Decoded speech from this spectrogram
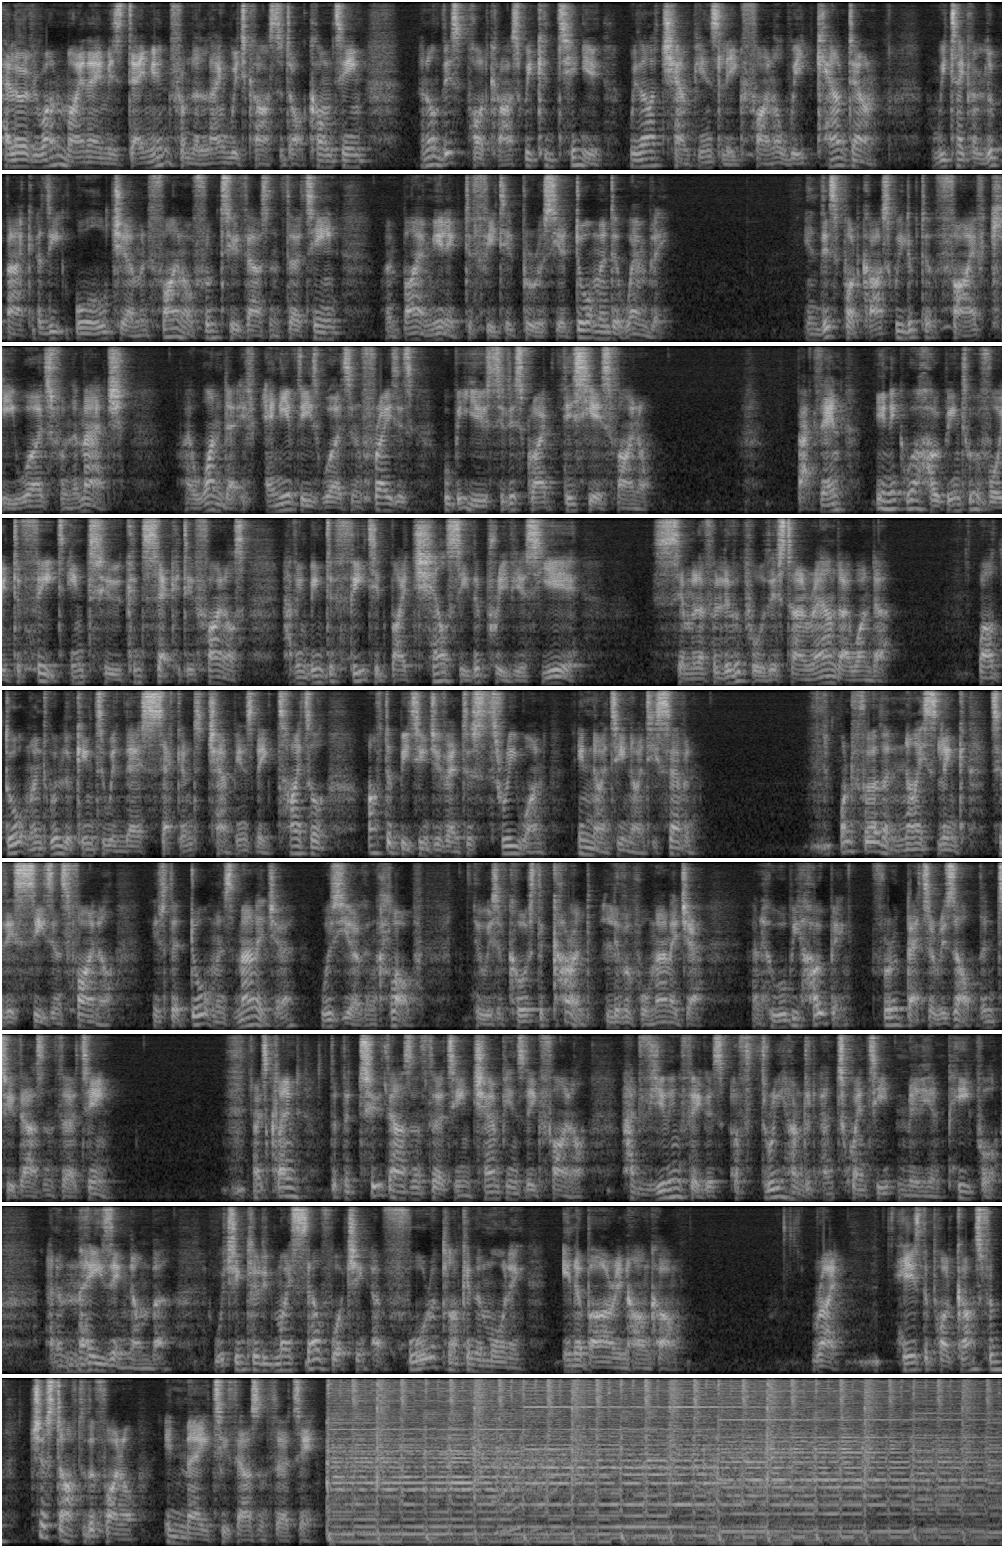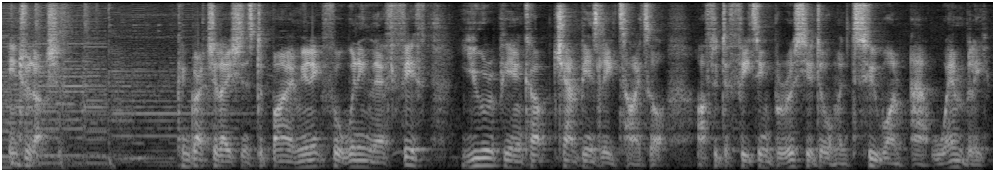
Hello, everyone. My name is Damien from the LanguageCaster.com team, and on this podcast, we continue with our Champions League final week countdown. We take a look back at the all German final from 2013 when Bayern Munich defeated Borussia Dortmund at Wembley. In this podcast, we looked at five key words from the match. I wonder if any of these words and phrases will be used to describe this year's final. Back then, Munich were hoping to avoid defeat in two consecutive finals, having been defeated by Chelsea the previous year. Similar for Liverpool this time round, I wonder. While Dortmund were looking to win their second Champions League title after beating Juventus 3 1 in 1997. One further nice link to this season's final is that Dortmund's manager was Jurgen Klopp, who is, of course, the current Liverpool manager and who will be hoping for a better result than 2013. Now, it's claimed that the 2013 Champions League final had viewing figures of 320 million people, an amazing number, which included myself watching at 4 o'clock in the morning in a bar in Hong Kong. Right, here's the podcast from just after the final in May 2013. Introduction Congratulations to Bayern Munich for winning their fifth European Cup Champions League title after defeating Borussia Dortmund 2 1 at Wembley.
